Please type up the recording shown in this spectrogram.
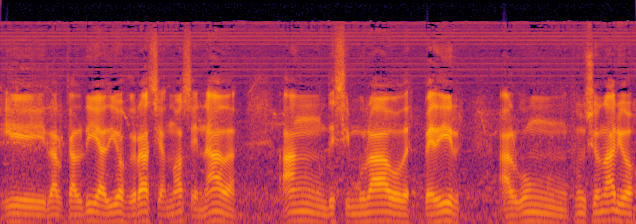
y la alcaldía, Dios gracias, no hace nada, han disimulado despedir a algún funcionario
